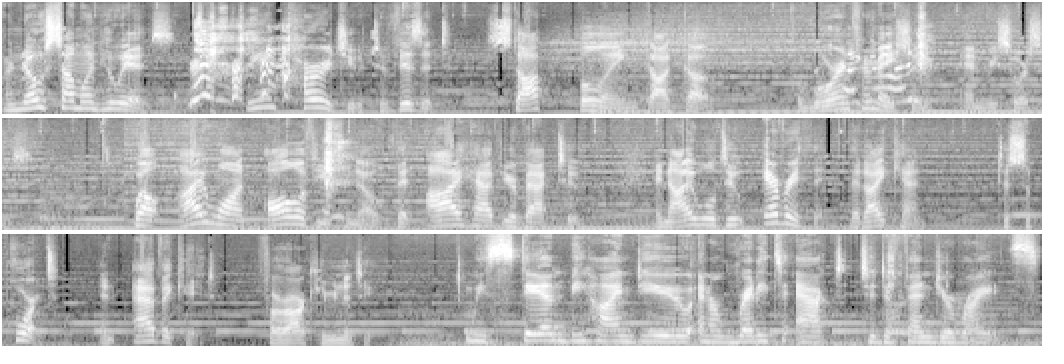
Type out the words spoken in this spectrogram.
or know someone who is, we encourage you to visit stopbullying.gov for more oh information and resources. Well, I want all of you to know that I have your back too, and I will do everything that I can to support and advocate for our community. We stand behind you and are ready to act to defend your rights.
